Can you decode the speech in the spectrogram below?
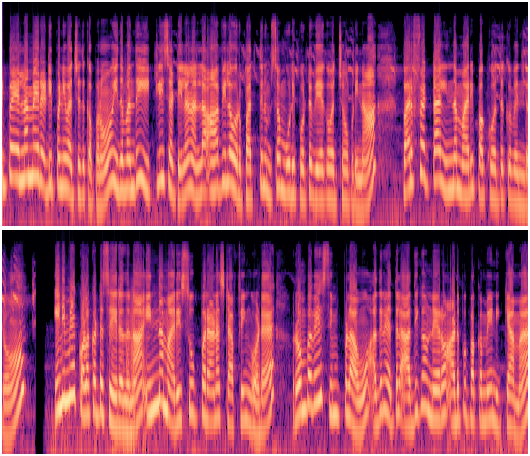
இப்போ எல்லாமே ரெடி பண்ணி வச்சதுக்கப்புறம் இது வந்து இட்லி சட்டியில் நல்லா ஆவியில் ஒரு பத்து நிமிஷம் மூடி போட்டு வேக வச்சோம் அப்படின்னா பர்ஃபெக்டாக இந்த மாதிரி பக்குவத்துக்கு வெந்துடும் இனிமேல் கொலக்கட்டை செய்கிறதுனா இந்த மாதிரி சூப்பரான ஸ்டஃபிங்கோட ரொம்பவே சிம்பிளாகவும் அதே நேரத்தில் அதிகம் நேரம் அடுப்பு பக்கமே நிற்காமல்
